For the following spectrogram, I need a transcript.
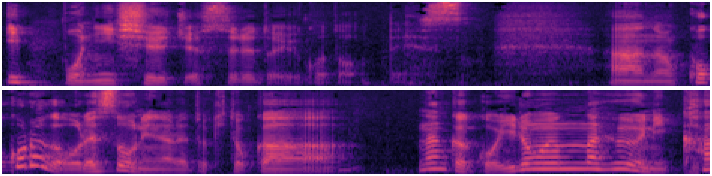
一歩に集中するということです。あの、心が折れそうになる時とか、なんかこういろんな風に考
